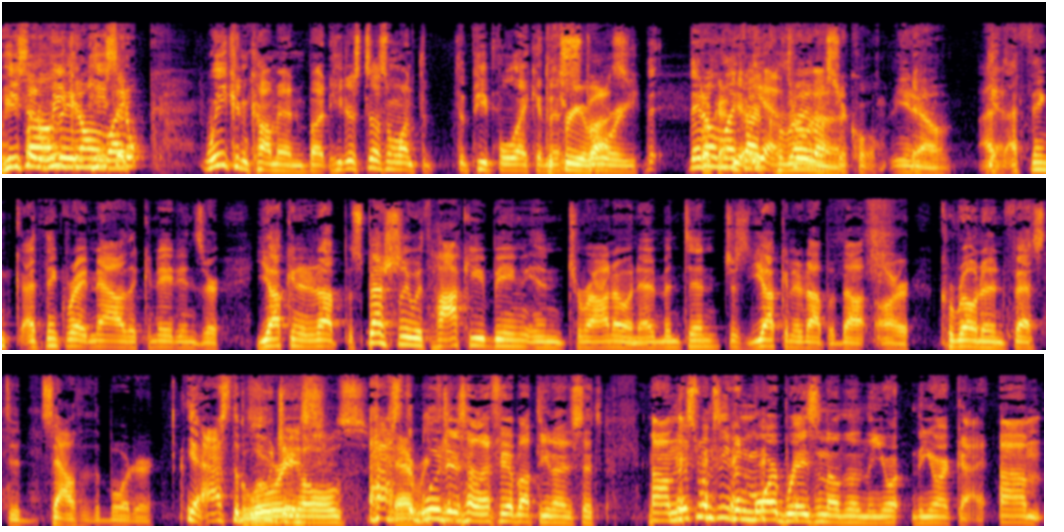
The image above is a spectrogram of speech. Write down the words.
He said Well, we can. said like- we can come in, but he just doesn't want the, the people like in this three of us. story. They don't Okay. like Yeah, our yeah, three of corona. us are cool. You Yeah. know, I, Yeah. I think I think right now the Canadians are yucking it up, especially with hockey being in Toronto and Edmonton, just yucking it up about our corona infested south of the border. Yeah, ask the Glory Blue Jays. holes, ask the Blue. Jays how they feel about the United States. Um, this one's even more brazen though than the York, the York guy. Um,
